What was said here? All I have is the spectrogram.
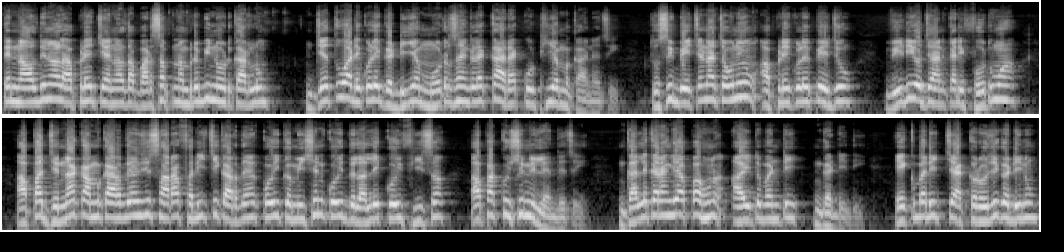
ਤੇ ਨਾਲ ਦੀ ਨਾਲ ਆਪਣੇ ਚੈਨਲ ਦਾ WhatsApp ਨੰਬਰ ਵੀ ਨੋਟ ਕਰ ਲਓ ਜੇ ਤੁਹਾਡੇ ਕੋਲੇ ਗੱਡੀ ਹੈ ਮੋਟਰਸਾਈਕਲ ਹੈ, ਘਰ ਹੈ, ਕੋਠੀ ਹੈ ਮਕਾਨ ਹੈ ਜੀ। ਤੁਸੀਂ ਵੇਚਣਾ ਚਾਹੁੰਦੇ ਹੋ, ਆਪਣੇ ਕੋਲੇ ਭੇਜੋ। ਵੀਡੀਓ ਜਾਣਕਾਰੀ ਫੋਟੋਆਂ। ਆਪਾਂ ਜਿੰਨਾ ਕੰਮ ਕਰਦੇ ਹਾਂ ਜੀ, ਸਾਰਾ ਫਰੀ ਚ ਹੀ ਕਰਦੇ ਹਾਂ। ਕੋਈ ਕਮਿਸ਼ਨ ਕੋਈ ਦਲਾਲੀ, ਕੋਈ ਫੀਸ ਆਪਾਂ ਕੁਝ ਨਹੀਂ ਲੈਂਦੇ ਜੀ। ਗੱਲ ਕਰਾਂਗੇ ਆਪਾਂ ਹੁਣ i20 ਗੱਡੀ ਦੀ। ਇੱਕ ਵਾਰੀ ਚੈੱਕ ਕਰੋ ਜੀ ਗੱਡੀ ਨੂੰ।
